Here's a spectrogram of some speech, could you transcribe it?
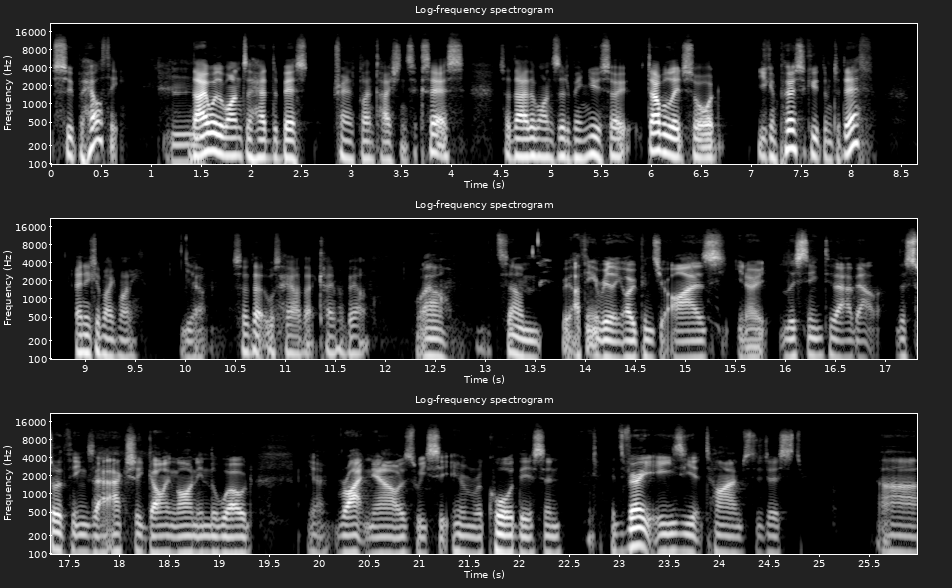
super healthy. Mm. They were the ones that had the best transplantation success, so they're the ones that have been used. So double-edged sword. You can persecute them to death, and you can make money. Yeah. So that was how that came about. Wow. It's um I think it really opens your eyes, you know, listening to that about the sort of things that are actually going on in the world, you know, right now as we sit here and record this and it's very easy at times to just uh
